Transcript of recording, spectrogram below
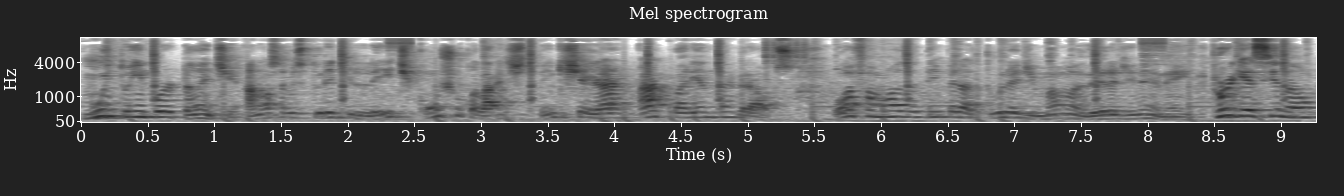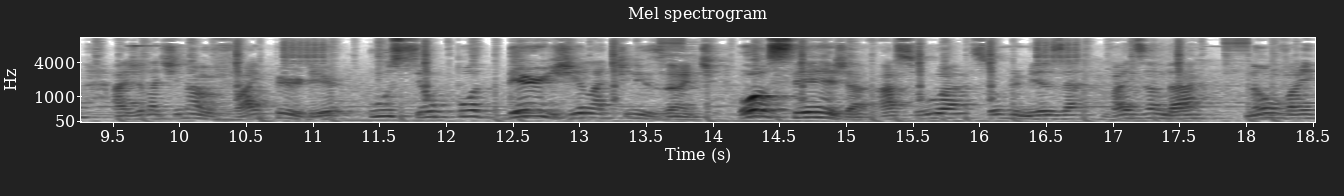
Muito importante, a nossa mistura de leite com chocolate tem que chegar a 40 graus, ou a famosa temperatura de mamadeira de neném, porque senão a gelatina vai perder o seu poder gelatinizante, ou seja, a sua sobremesa vai desandar, não vai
